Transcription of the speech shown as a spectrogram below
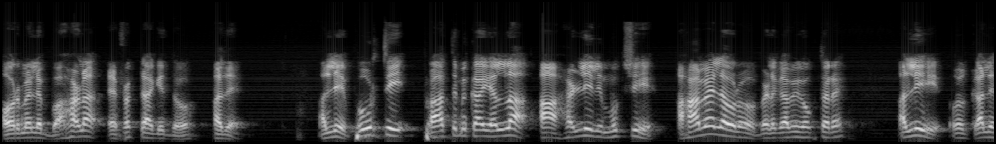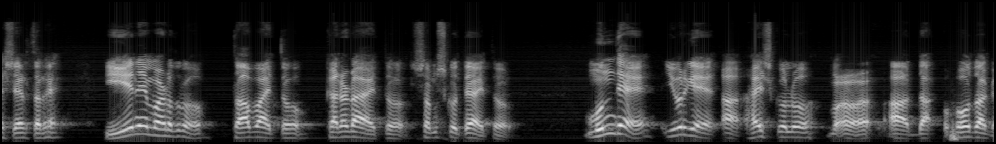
ಅವ್ರ ಮೇಲೆ ಬಹಳ ಎಫೆಕ್ಟ್ ಆಗಿದ್ದು ಅದೇ. ಅಲ್ಲಿ ಪೂರ್ತಿ ಪ್ರಾಥಮಿಕ ಎಲ್ಲ ಆ ಹಳ್ಳಿಲಿ ಮುಗಿಸಿ, ಆಮೇಲೆ ಅವರು ಬೆಳಗಾವಿಗೆ ಹೋಗ್ತಾರೆ. ಅಲ್ಲಿ ಕಾಲೇಜ್ ಸೇರ್ತಾರೆ. ಏನೇ ಮಾಡಿದ್ರು ತಾಬ ಆಯ್ತು, ಕನ್ನಡ ಆಯ್ತು, ಸಂಸ್ಕೃತಿ ಆಯ್ತು. ಮುಂದೆ ಇವ್ರಿಗೆ ಹೈಸ್ಕೂಲು ಹೋದಾಗ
